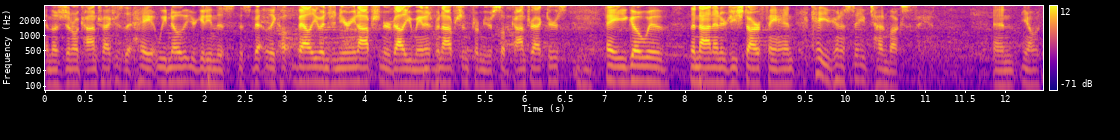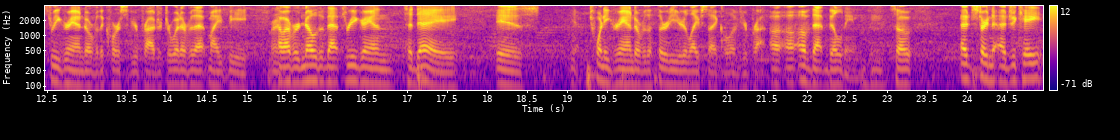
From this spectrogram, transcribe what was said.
and those general contractors that hey, we know that you're getting this this they call value engineering option or value management option from your subcontractors. Hey, you go with the non-energy star fan. Okay, you're going to save ten bucks a fan and you know three grand over the course of your project or whatever that might be. Right. However, know that that three grand today is you know, twenty grand over the thirty year life cycle of your pro- uh, uh of that building. Mm-hmm. So, ed- starting to educate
